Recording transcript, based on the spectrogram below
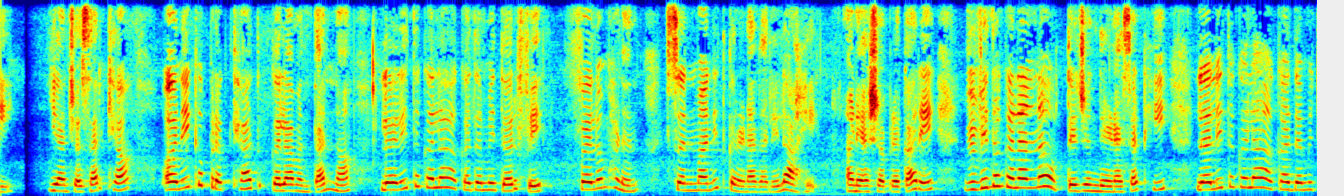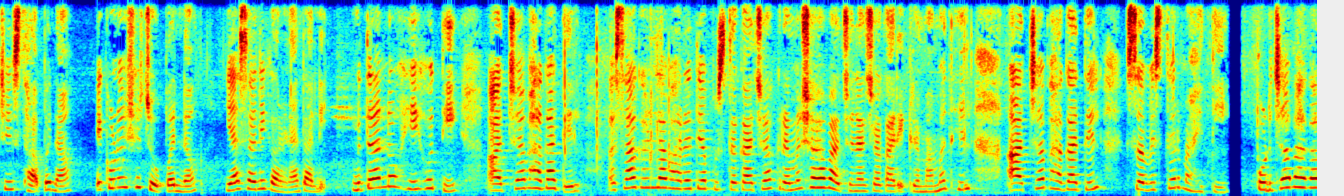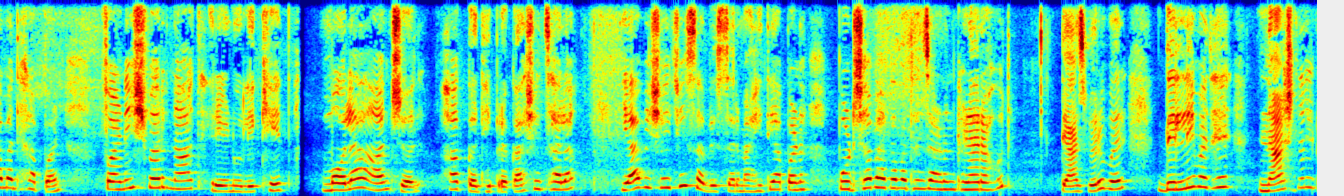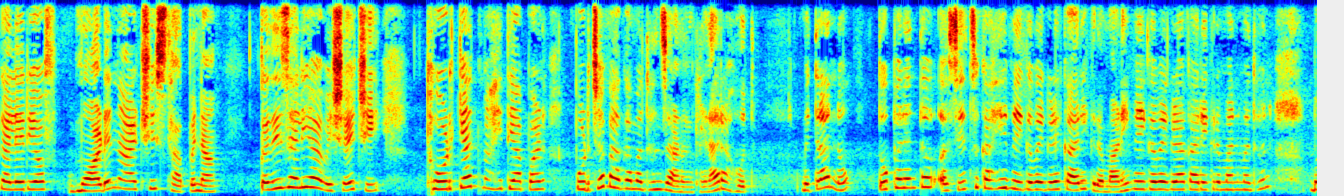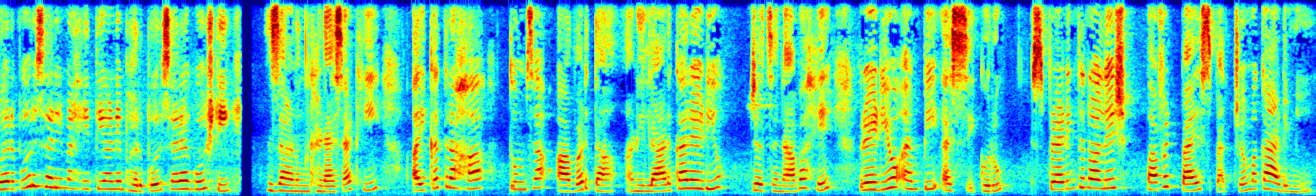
यांच्यासारख्या अनेक प्रख्यात कलावंतांना ललित कला अकादमीतर्फे fellow म्हणून सन्मानित करण्यात आलेला आहे. आणि अशा प्रकारे विविध कलांना उत्तेजन देण्यासाठी ललित कला अकादमीची स्थापना एकोणीसशे चोपन्न या साली करण्यात आली. मित्रांनो ही होती आजच्या भागातील असा घडला भारत या पुस्तकाच्या क्रमशः वाचनाच्या कार्यक्रमामधील आजच्या भागातील सविस्तर माहिती. पुढच्या भागामध्ये आपण फणीश्वरनाथ रेणू लिखित मौला आंचल हा कधी प्रकाशित झाला? याविषयीची सविस्तर माहिती आपण पुढच्या भागामधून जाणून घेणार आहोत. त्याचबरोबर दिल्लीमध्ये नॅशनल गॅलरी ऑफ मॉडर्न आर्टची स्थापना कधी झाली याविषयीची थोडक्यात माहिती आपण पुढच्या भागामधून जाणून घेणार आहोत. मित्रांनो तोपर्यंत असेच काही वेगवेगळे कार्यक्रम आणि वेगवेगळ्या कार्यक्रमांमधून भरपूर सारी माहिती आणि भरपूर साऱ्या गोष्टी जाणून घेण्यासाठी ऐकत रहा तुमचा आवडता आणि लाडका रेडिओ ज्याचं नाव आहे radio M P S C Guru spreading the knowledge powered by Spectrum Academy.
